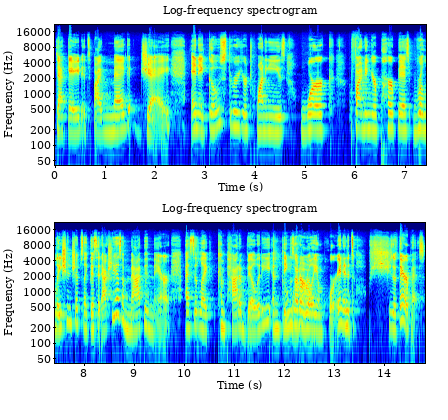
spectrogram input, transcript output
decade. It's by meg jay and it goes through your 20s work finding your purpose, relationships like this. It actually has a map in there as to like compatibility and oh, things oh, wow. that are really important. And it's she's a therapist.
